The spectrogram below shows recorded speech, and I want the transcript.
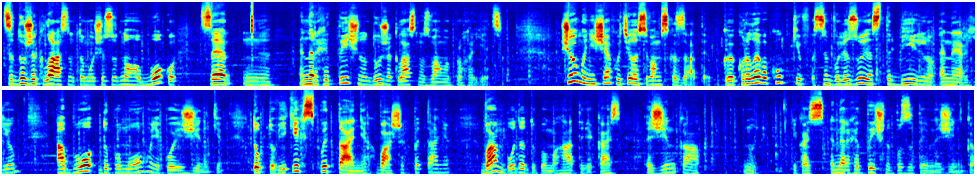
це дуже класно, тому що з одного боку це енергетично дуже класно з вами програється. Що мені ще хотілося вам сказати? Королева кубків символізує стабільну енергію або допомогу якоїсь жінки. Тобто, в якихось питаннях, ваших питаннях, вам буде допомагати якась жінка, ну, якась енергетично позитивна жінка.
